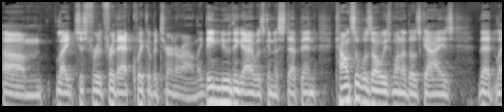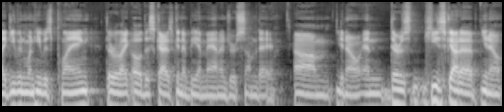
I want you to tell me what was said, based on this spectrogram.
Um, like just for for that quick of a turnaround, like they knew the guy was going to step in. Counsell was always one of those guys that like even when he was playing, they were like, oh, this guy's going to be a manager someday. Um, you know, and there's he's got a you know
